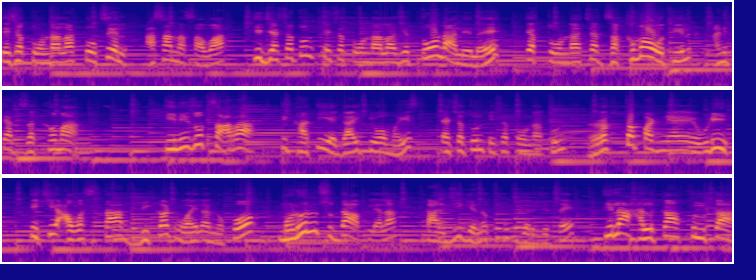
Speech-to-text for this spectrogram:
त्याच्या तोंडाला टोचेल असा नसावा की ज्याच्यातून त्याच्या तोंडाला जे तोंड आलेलं आहे त्या तोंडाच्या जखमा होतील आणि त्या जखमा तिने जो चारा ती खातीये गाय किंवा म्हैस त्याच्यातून त्याच्या तोंडातून रक्त पडण्या एवढी तिची अवस्था बिकट व्हायला नको. म्हणून सुद्धा आपल्याला काळजी घेणं खूप गरजेचं आहे. तिला हलका फुलका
